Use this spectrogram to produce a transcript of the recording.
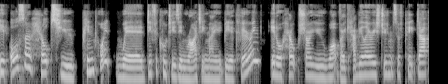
It also helps you pinpoint where difficulties in writing may be occurring. It'll help show you what vocabulary students have picked up,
